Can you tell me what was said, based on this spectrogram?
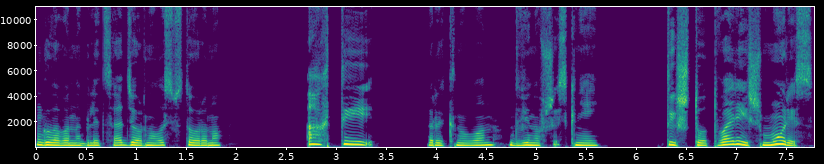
Голова наглеца дернулась в сторону. «Ах ты!» — рыкнул он, двинувшись к ней. «Ты что творишь, Морис?»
